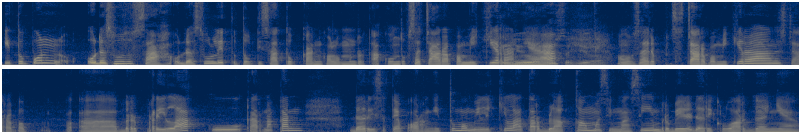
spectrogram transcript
Itu pun udah susah udah sulit untuk disatukan kalau menurut aku untuk secara pemikiran setuju, ya. untuk secara pemikiran secara pe, uh, berperilaku. Karena kan dari setiap orang itu memiliki latar belakang masing-masing yang berbeda dari keluarganya.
